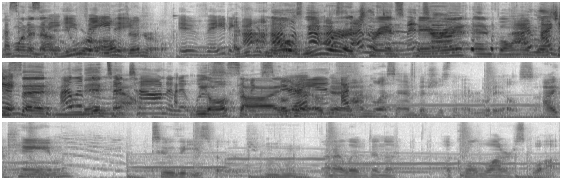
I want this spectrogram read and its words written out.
We wanna know. specificity." You were all general. Evading. Everybody I, I No, was we not, I were I transparent Midtown. and vulnerable. I she lived- said I lived Midtown. in Midtown and it was We all an sighed. Okay, okay. experience. I'm less ambitious than everybody else. I came to the East Village Mm-hmm. and I lived in a, a cold water squat.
